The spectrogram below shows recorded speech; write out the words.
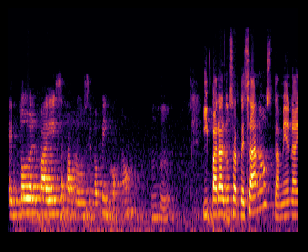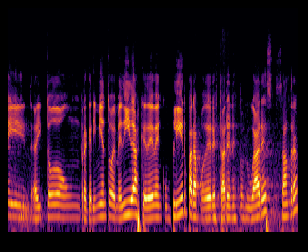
en todo el país se están produciendo picos, ¿no? Y para los artesanos también hay, todo un requerimiento de medidas que deben cumplir para poder estar en estos lugares, Sandra.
